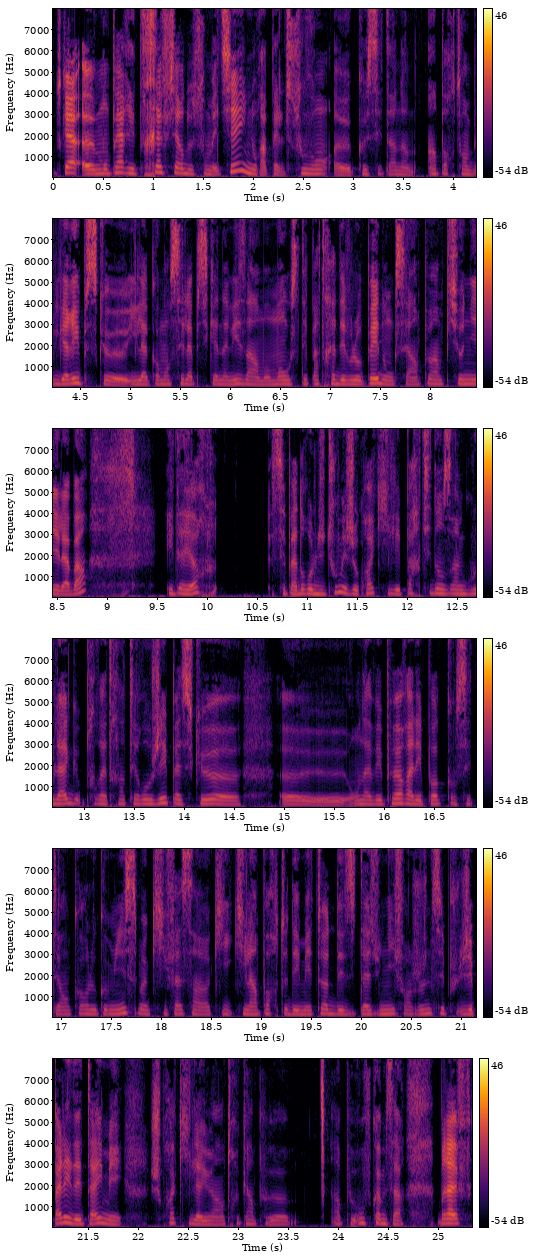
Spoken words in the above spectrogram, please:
En tout cas, euh, mon père est très fier de son métier. Il nous rappelle souvent euh, que c'est un homme important en Bulgarie, puisqu'il a commencé la psychanalyse à un moment où c'était pas très développé, donc c'est un peu un pionnier là-bas. Et d'ailleurs, c'est pas drôle du tout, mais je crois qu'il est parti dans un goulag pour être interrogé parce que euh, euh, on avait peur à l'époque, quand c'était encore le communisme, qu'il fasse, qu'il importe des méthodes des États-Unis. Enfin, je ne sais plus, j'ai pas les détails, mais je crois qu'il a eu un truc un peu peu ouf comme ça. Bref.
